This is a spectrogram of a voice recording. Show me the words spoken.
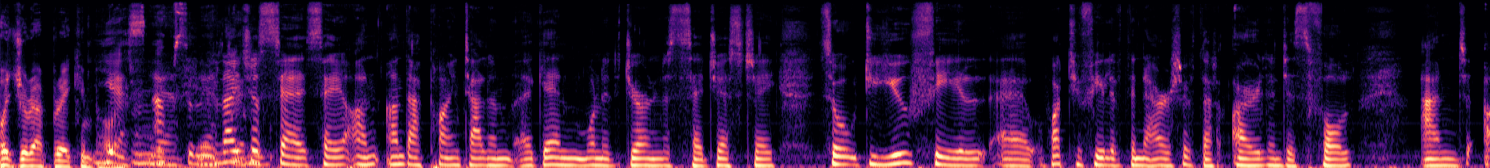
but you're at breaking point. yes, absolutely. Can I just uh, say on, on that point, Alan? Again, one of the journalists said yesterday. So, do you feel uh, what do you feel of the narrative that Ireland is full? And I,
